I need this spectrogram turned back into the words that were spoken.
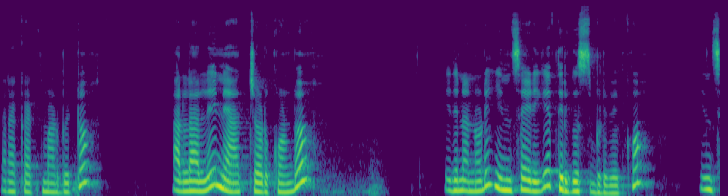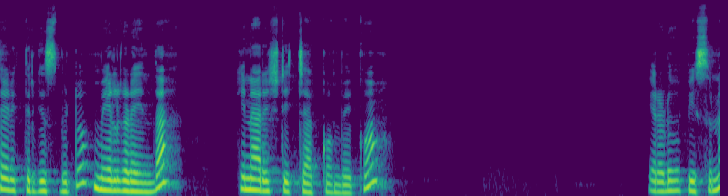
ಥರ ಕಟ್ ಮಾಡಿಬಿಟ್ಟು ಅಲ್ಲಲ್ಲಿ ನ್ಯಾಚ್ ಹೊಡ್ಕೊಂಡು ಇದನ್ನು ನೋಡಿ ಇನ್ಸೈಡಿಗೆ ತಿರುಗಿಸ್ಬಿಡ್ಬೇಕು. ಇನ್ಸೈಡಿಗೆ ತಿರುಗಿಸ್ಬಿಟ್ಟು ಮೇಲ್ಗಡೆಯಿಂದ ಕಿನಾರಿ ಸ್ಟಿಚ್ ಹಾಕ್ಕೊಬೇಕು. ಎರಡು ಪೀಸನ್ನ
